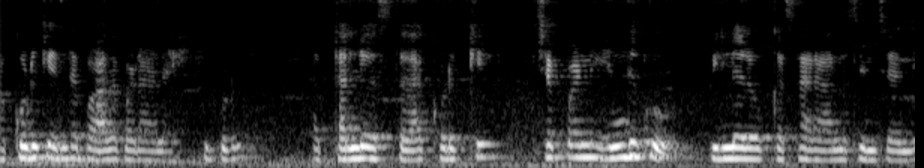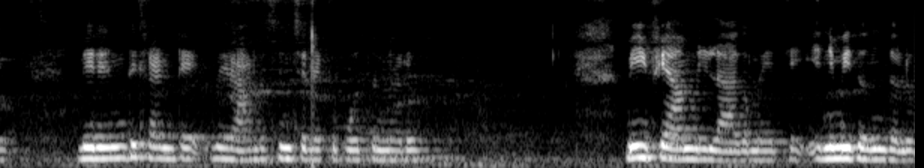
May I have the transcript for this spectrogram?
ఆ కొడుకు ఎంత బాధపడాలి? ఇప్పుడు ఆ తల్లి వస్తుంది ఆ కొడుక్కి? చెప్పండి. ఎందుకు పిల్లలు ఒక్కసారి ఆలోచించండి. మీరు ఎందుకంటే మీరు ఆలోచించలేకపోతున్నారు మీ ఫ్యామిలీ లాగమైతే ఎనిమిది వందలు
